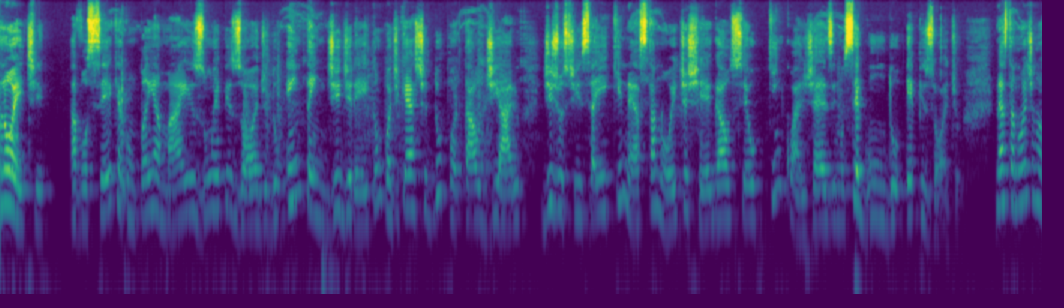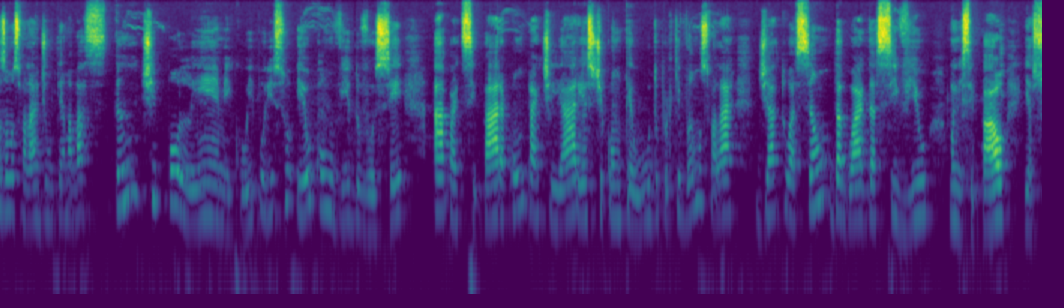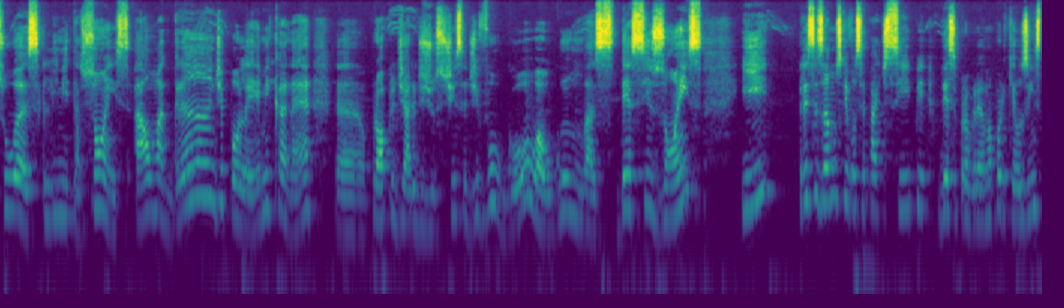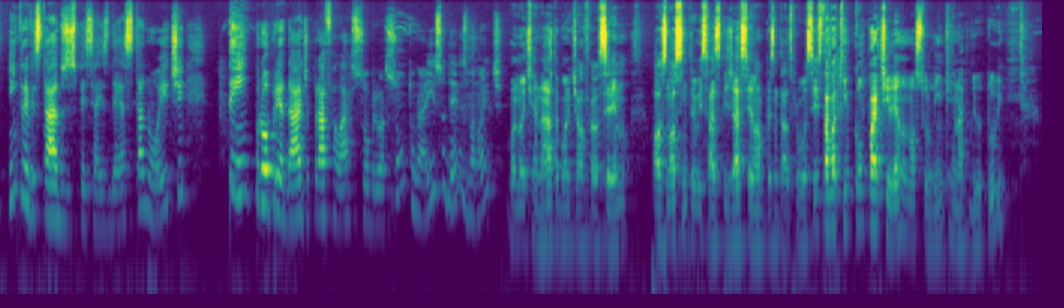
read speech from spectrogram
Boa noite. A você que acompanha mais um episódio do Entendi Direito, um podcast do portal Diário de Justiça e que nesta noite chega ao seu 52º episódio. Nesta noite nós vamos falar de um tema bastante polêmico e por isso eu convido você a participar, a compartilhar este conteúdo, porque vamos falar de atuação da Guarda Civil Municipal e as suas limitações. Há uma grande polêmica, né? Uh, o próprio Diário de Justiça divulgou algumas decisões e Precisamos que você participe desse programa, porque os entrevistados especiais desta noite tem propriedade para falar sobre o assunto, não é isso, Denis? Boa noite. Boa noite, Renata. Boa noite, Rafael Sereno. Aos nossos entrevistados que já serão apresentados por você. Estava aqui compartilhando o nosso link, Renata, do YouTube.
